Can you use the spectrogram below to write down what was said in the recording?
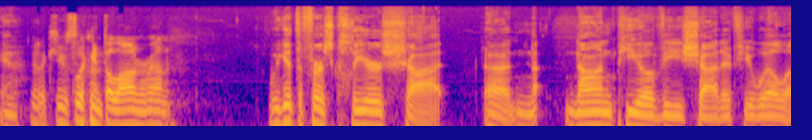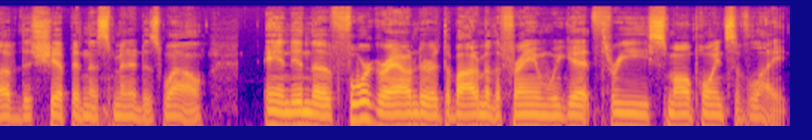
Yeah. Like he was looking at the long run. we get the first clear shot, uh, non POV shot, if you will, of the ship in this minute as well. And in the foreground or at the bottom of the frame, we get three small points of light,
